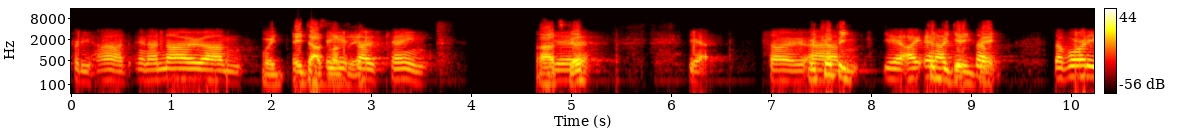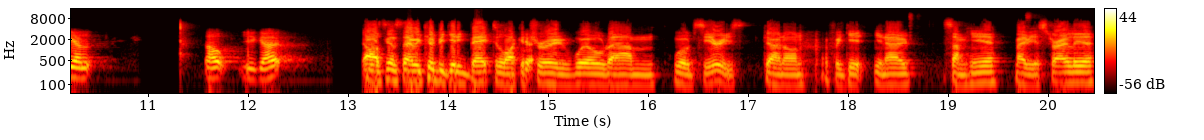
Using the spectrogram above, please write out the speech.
pretty hard, and I know um, We, he does love that. ESO's keen. Oh, that's yeah. good. Yeah. So We could be- um, yeah, I, Could and I be guess getting they've, back. they've already. Oh, you go. I was going to say we could be getting back to like a Yeah. true world um World Series going on if we get you know some here, maybe Australia.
